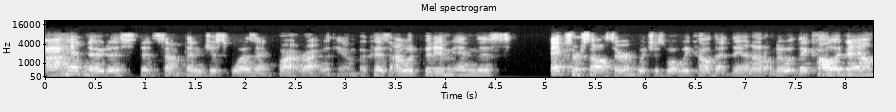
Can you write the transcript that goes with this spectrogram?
i had noticed that something just wasn't quite right with him because i would put him in this exersaucer which is what we called that then i don't know what they call it now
